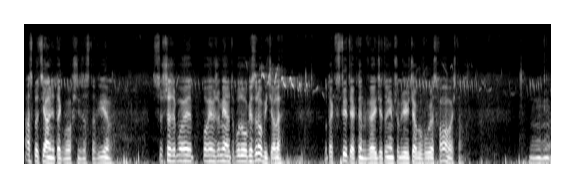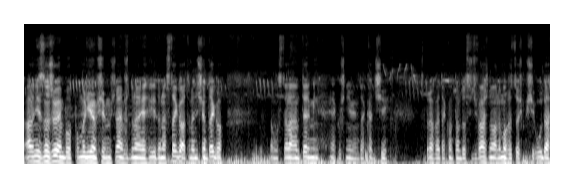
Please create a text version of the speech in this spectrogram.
A specjalnie tak właśnie zostawiłem. Szczerze powiem, że miałem to podłogę zrobić, ale bo tak wstyd jak ten wejdzie, to nie wiem czy będzie chciał go w ogóle schamować tam. Mm, Ale nie zdążyłem, bo pomyliłem się, myślałem, że to na 11, a to na 10 tam ustalałem termin, jakoś nie wiem, taka dzisiaj sprawę taką tam dosyć ważną, ale może coś mi się uda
